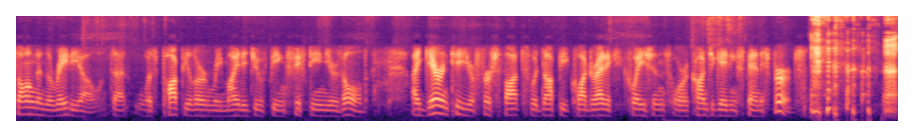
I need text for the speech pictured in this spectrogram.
song on the radio that was popular and reminded you of being 15 years old, I guarantee your first thoughts would not be quadratic equations or conjugating Spanish verbs.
